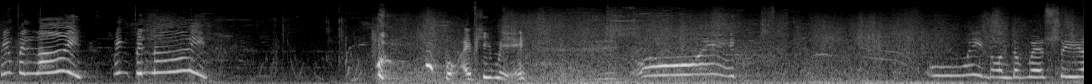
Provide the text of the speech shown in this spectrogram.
วิ่งไปเลย วิ่งไปเลย โอ้โหไอพี่หมีโอ้ย โอ้ย โดนดาเมเซีย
